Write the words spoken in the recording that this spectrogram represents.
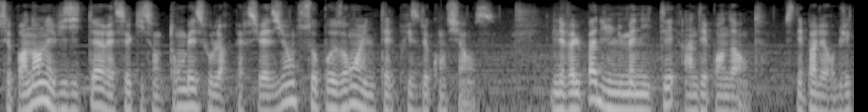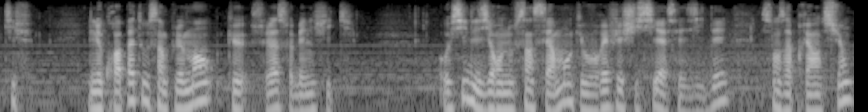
Cependant, les visiteurs et ceux qui sont tombés sous leur persuasion s'opposeront à une telle prise de conscience. Ils ne veulent pas d'une humanité indépendante, ce n'est pas leur objectif. Ils ne croient pas tout simplement que cela soit bénéfique. Aussi désirons-nous sincèrement que vous réfléchissiez à ces idées sans appréhension,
